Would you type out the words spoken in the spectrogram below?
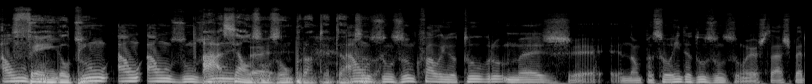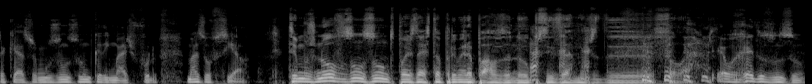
Há um fé em zoom, Galpim. zoom- há um, há um zoom, Ah, se há um zoom zoom, pronto, então. Há um zoom zoom que fala em outubro, mas eh, não passou ainda do zoom zoom. Eu estou à espera que haja um zoom zoom um bocadinho mais, for- mais oficial. Temos novo zoom zoom depois desta primeira pausa, não precisamos de falar. É o rei do zoom zoom.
